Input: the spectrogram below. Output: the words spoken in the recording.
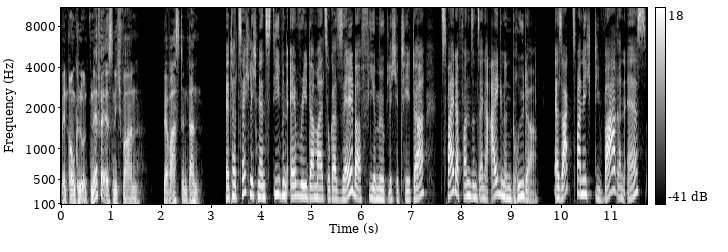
wenn Onkel und Neffe es nicht waren, wer war es denn dann? Ja, tatsächlich nennt Stephen Avery damals sogar selber vier mögliche Täter. Zwei davon sind seine eigenen Brüder. Er sagt zwar nicht, die waren es,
